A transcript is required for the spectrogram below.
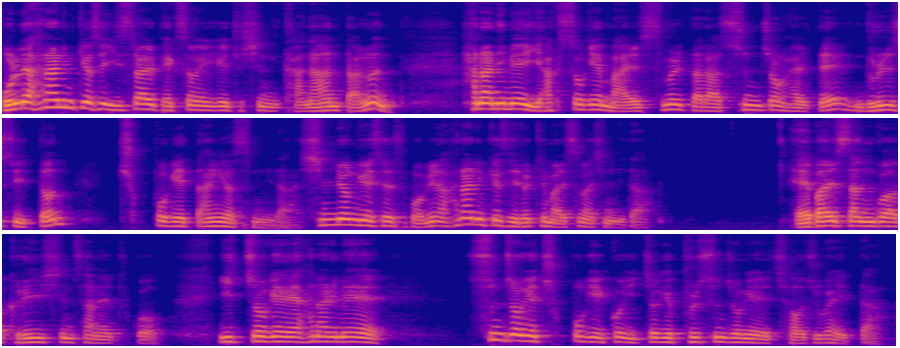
본래 하나님께서 이스라엘 백성에게 주신 가나안 땅은 하나님의 약속의 말씀을 따라 순종할 때 누릴 수 있던 축복의 땅이었습니다. 신명기에서 보면 하나님께서 이렇게 말씀하십니다. 에발산과 그리심산에 두고 이쪽에 하나님의 순종의 축복이 있고 이쪽에 불순종의 저주가 있다.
